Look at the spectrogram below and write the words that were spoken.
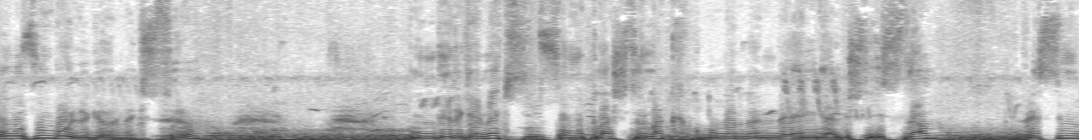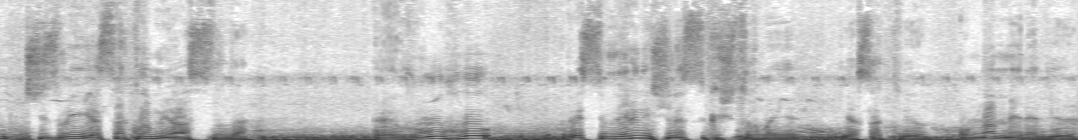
O uzun boylu görmek istiyor indirgemek, somutlaştırmak bunların önünde engel. İşte İslam resim çizmeyi yasaklamıyor aslında. E, ruhu resimlerin içine sıkıştırmayı yasaklıyor. Ondan men ediyor.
